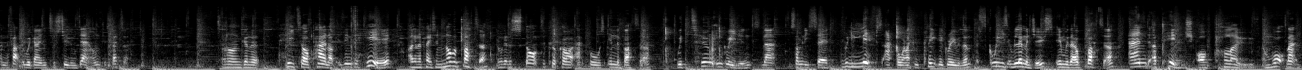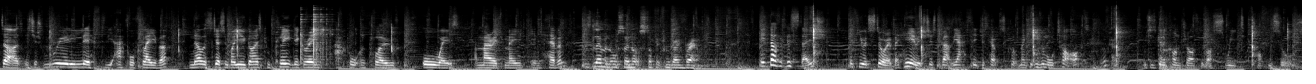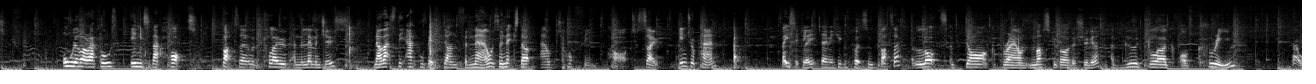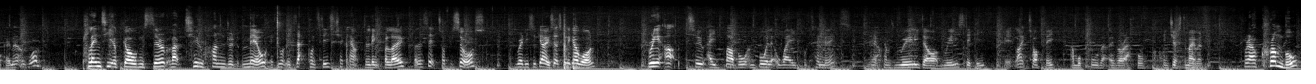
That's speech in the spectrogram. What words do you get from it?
and the fact that we're going to stew them down is better. And I'm going to heat our pan up. Is into here, I'm going to place a knob of butter, and we're going to start to cook our apples in the butter with two ingredients that somebody said really lifts apple, and I completely agree with them. A squeeze of lemon juice in with our butter, and a pinch of clove. And what that does is just really lift the apple flavour. Another suggestion by you guys, completely agree, apple and clove, always a marriage made in heaven. Does lemon also not stop it from going brown? It does at this stage, if you would store it, but here it's just about the acid just helps to make it even more tart, Okay. which is going to contrast with our sweet toffee sauce. All of our apples into that hot butter with the clove and the lemon juice. Now that's the apple bit done for now. So next up, our toffee part. So into a pan. Basically, Jamie, if you could put some butter, lots of dark brown muscovado sugar, a good glug of cream, That all came out as one. plenty of golden syrup, about 200 mil. If you want the exact quantities, check out the link below. But that's it, toffee sauce, ready to go. So that's going to go on. Bring it up to a bubble and boil it away for 10 minutes. And it becomes really dark, really sticky, a bit like toffee, and we'll pour that over our apple in just a moment. For our crumble,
